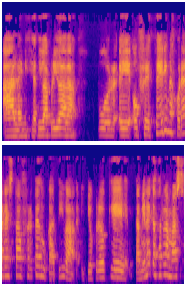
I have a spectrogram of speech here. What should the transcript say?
a la iniciativa privada, por eh, ofrecer y mejorar esta oferta educativa. Yo creo que también hay que hacerla más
